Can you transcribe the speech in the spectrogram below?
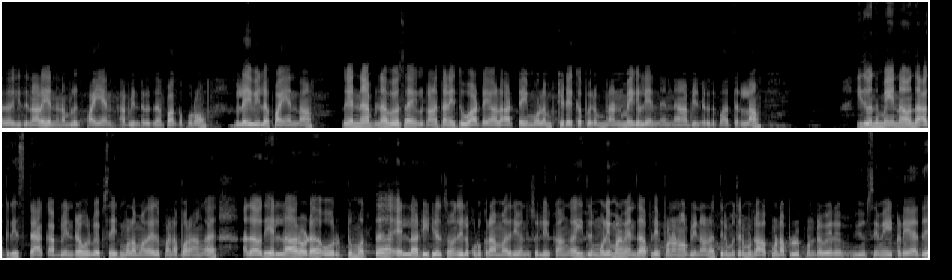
அது இதனால் என்ன நம்மளுக்கு பயன் அப்படின்றத பார்க்க போகிறோம் விளைவில் பயன்தான் ஸோ என்ன அப்படின்னா விவசாயிகளுக்கான தனித்துவ அடையாள அட்டை மூலம் கிடைக்கப்பெறும் நன்மைகள் என்னென்ன அப்படின்றத பார்த்துடலாம். இது வந்து மெயினாக வந்து அக்ரி ஸ்டாக் அப்படின்ற ஒரு வெப்சைட் மூலமாக தான் இது பண்ண போகிறாங்க அதாவது எல்லாரோட ஒரு ஒட்டுமொத்த எல்லா டீட்டெயில்ஸும் வந்து இதில் கொடுக்குற மாதிரி வந்து சொல்லியிருக்காங்க. இது மூலயமா நம்ம எந்த அப்ளை பண்ணணும் அப்படின்னாலும் திரும்ப திரும்ப டாக்குமெண்ட் அப்லோட் பண்ணுற யூஸுமே கிடையாது.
